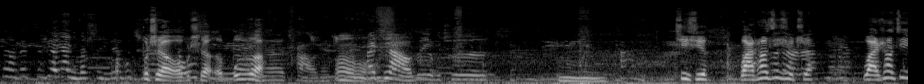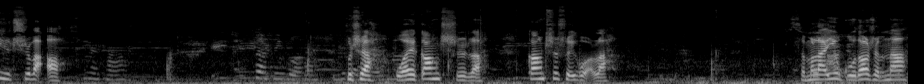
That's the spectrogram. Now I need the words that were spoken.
这样再吃掉，让你们吃，你们不吃？不吃我不吃不饿炒的，嗯还饺子也不吃。嗯，继续，晚上继续吃，晚上继续吃吧啊！不吃，我也刚吃了，刚吃水果了。怎么了？又鼓捣什么呢？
